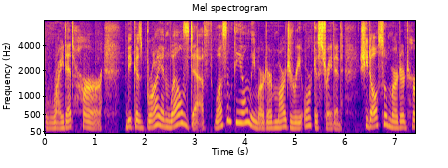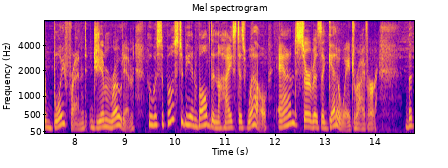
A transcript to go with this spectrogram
right at her because Brian Wells' death wasn't the only murder Marjorie orchestrated. She'd also murdered her boyfriend, Jim Roden, who was supposed to be involved in the heist as well and serve as a getaway driver. But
